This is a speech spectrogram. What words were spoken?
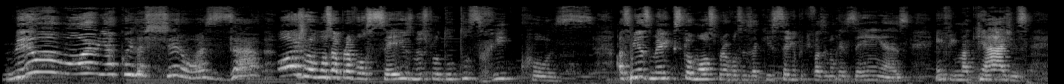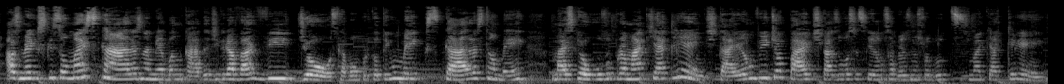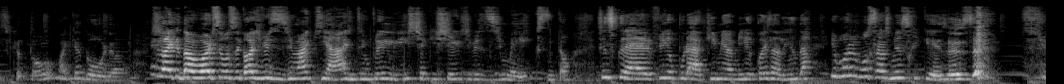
Meu amor, minha coisa cheirosa! Hoje eu vou mostrar pra vocês meus produtos ricos. As minhas makes que eu mostro pra vocês aqui sempre fazendo resenhas, enfim, maquiagens, as makes que são mais caras na minha bancada de gravar vídeos, tá bom? Porque eu tenho makes caras também, mas que eu uso pra maquiar cliente, tá? É um vídeo à parte, caso vocês queiram saber os meus produtos de maquiar cliente, que eu tô maquiadora. Deixa o like do amor se você gosta de vídeos de maquiagem, tem um playlist aqui cheio de vídeos de makes, então se inscreve, fica por aqui, minha amiga, coisa linda, e bora mostrar as minhas riquezas.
